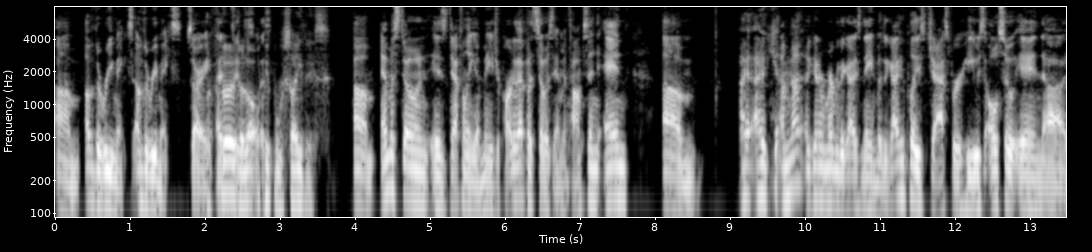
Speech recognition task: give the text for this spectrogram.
Um, of the remakes, of the remakes. Sorry, I've heard Uh, a lot of people say this. um, Emma Stone is definitely a major part of that, but so is Emma Thompson. And um, I, I I'm not going to remember the guy's name, but the guy who plays Jasper, he was also in uh,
